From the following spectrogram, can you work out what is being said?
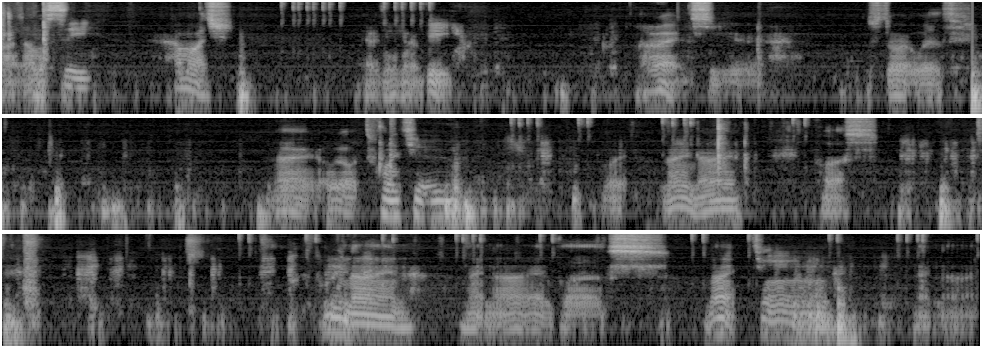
Alright, now let's see how much everything's gonna be. Alright, let's see here. Start with Alright, we'll go with twenty-two point nine nine nine nine plus nineteen nine nine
